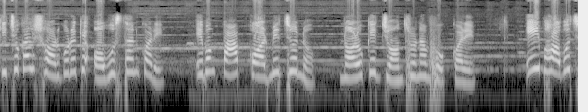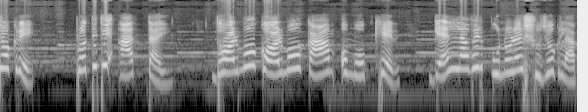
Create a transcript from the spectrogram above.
কিছুকাল স্বর্গলোকে অবস্থান করে এবং পাপ কর্মের জন্য নরকের যন্ত্রণা ভোগ করে। এই ভবচক্রে প্রতিটি আত্মাই ধর্ম, কর্ম, কাম ও মোক্ষের জ্ঞান লাভের পুনরায় সুযোগ লাভ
